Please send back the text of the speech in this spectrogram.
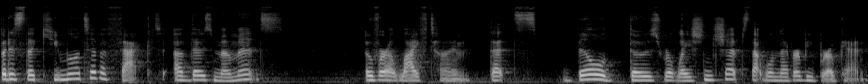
But it's the cumulative effect of those moments over a lifetime that's build those relationships that will never be broken.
